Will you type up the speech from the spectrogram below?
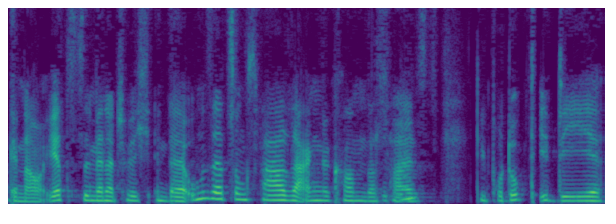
genau. Jetzt sind wir natürlich in der Umsetzungsphase angekommen. Das mhm. heißt, die Produktidee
